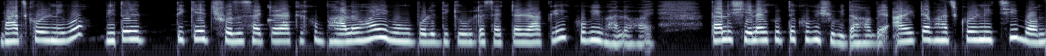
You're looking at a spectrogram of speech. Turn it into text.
ভাঁজ করে নিব। ভিতরের দিকে সোজা সাইডটা রাখলে খুব ভালো হয় এবং উপরের দিকে উল্টা সাইডটা রাখলে খুবই ভালো হয়। তাহলে সেলাই করতে খুবই সুবিধা হবে। আরেকটা ভাঁজ করে নিচ্ছি, বন্ধ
